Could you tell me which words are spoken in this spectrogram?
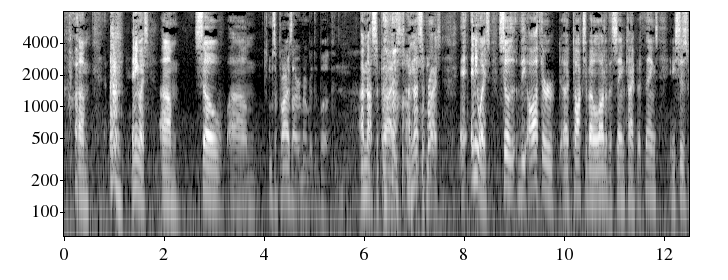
um, anyways, um, so um, I'm surprised I remember the book. I'm not surprised. I'm not surprised. anyways, so the author uh, talks about a lot of the same type of things, and he says,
